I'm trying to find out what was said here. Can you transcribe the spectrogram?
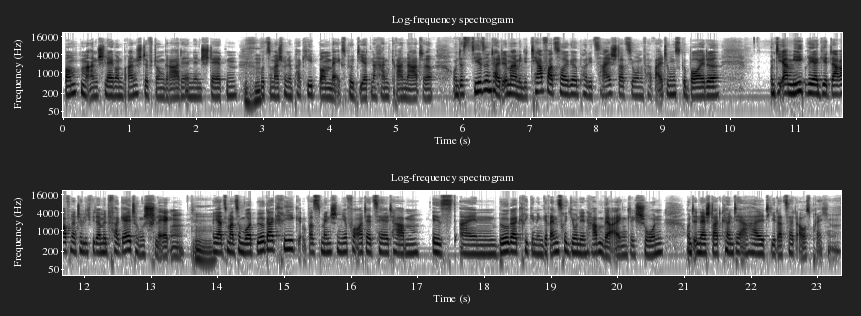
Bombenanschläge und Brandstiftungen gerade in den Städten, mhm. wo zum Beispiel eine Paketbombe explodiert, eine Handgranate. Und das Ziel sind halt immer Militärfahrzeuge, Polizeistationen, Verwaltungsgebäude. Und die Armee reagiert darauf natürlich wieder mit Vergeltungsschlägen. Mhm. Jetzt mal zum Wort Bürgerkrieg. Was Menschen mir vor Ort erzählt haben, ist ein Bürgerkrieg in den Grenzregionen, den haben wir eigentlich schon. Und in der Stadt könnte er halt jederzeit ausbrechen.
